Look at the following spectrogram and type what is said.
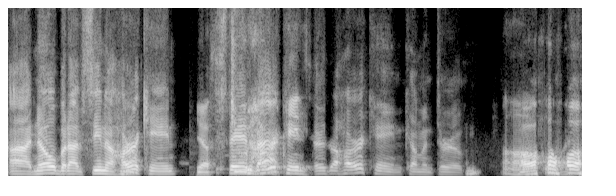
Uh, no, but I've seen a hurricane. Yes. Stand Dude, back. hurricanes- There's a hurricane coming through. Oh, boy.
